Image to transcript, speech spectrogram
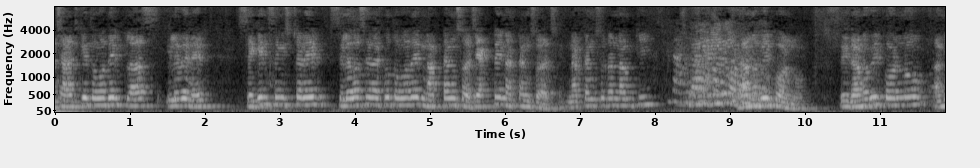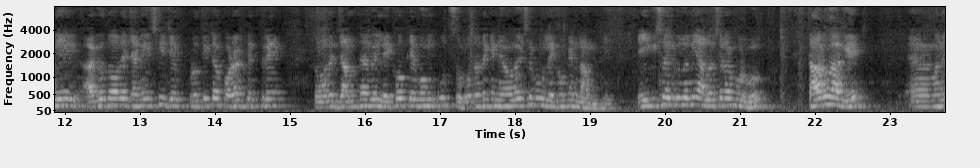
আচ্ছা আজকে তোমাদের ক্লাস ইলেভেনের সেকেন্ড সেমিস্টারের সিলেবাসে দেখো তোমাদের নাট্যাংশ আছে, একটাই নাট্যাংশ আছে। নাট্যাংশটার নাম কি? দানবীর কর্ণ। এই দানবীর কর্ণ, আমি আগেও তোমাদের জানিয়েছি যে প্রতিটা পড়ার ক্ষেত্রে তোমাদের জানতে হবে লেখক এবং উৎস, কোথা থেকে নেওয়া হয়েছে এবং লেখকের নাম কি। এই বিষয়গুলো নিয়ে আলোচনা করব। তারও আগে মানে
